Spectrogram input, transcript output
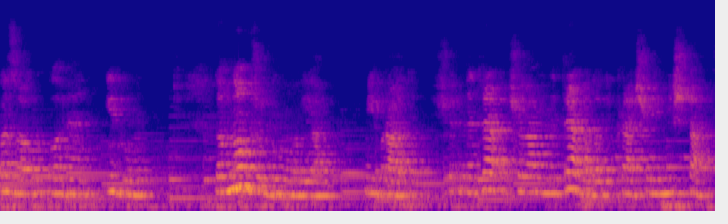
казок, легенд і дум. Давно вже думав я, мій брате, що не треба, що вам не треба долі кращої, ніж та,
